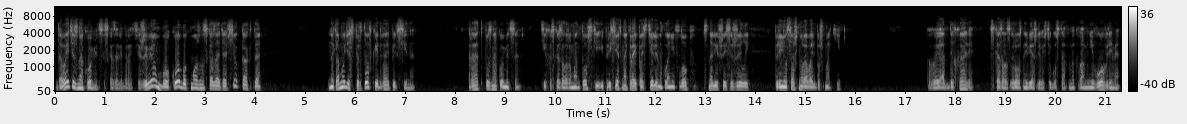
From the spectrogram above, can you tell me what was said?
«Давайте знакомиться», — сказали братья. «Живем бок о бок, можно сказать, а все как-то...» На комоде спиртовка и два апельсина. «Рад познакомиться», — тихо сказал Романтовский, и, присев на край постели, наклонив лоб с налившейся жилой, принялся шнуровать башмаки. «Вы отдыхали?» — сказал с грозной вежливостью Густав. «Мы к вам не вовремя».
